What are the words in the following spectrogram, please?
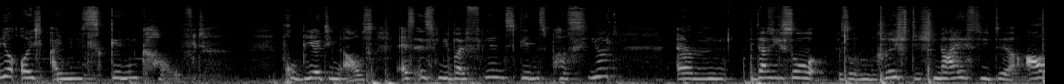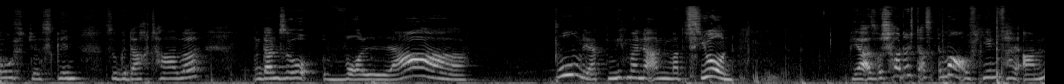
ihr euch einen Skin kauft, probiert ihn aus. Es ist mir bei vielen Skins passiert, ähm, dass ich so, so ein richtig nice sieht der aus, der Skin, so gedacht habe. Und dann so, voila! Boom, ihr habt nicht mal eine Animation. Ja, also schaut euch das immer auf jeden Fall an.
